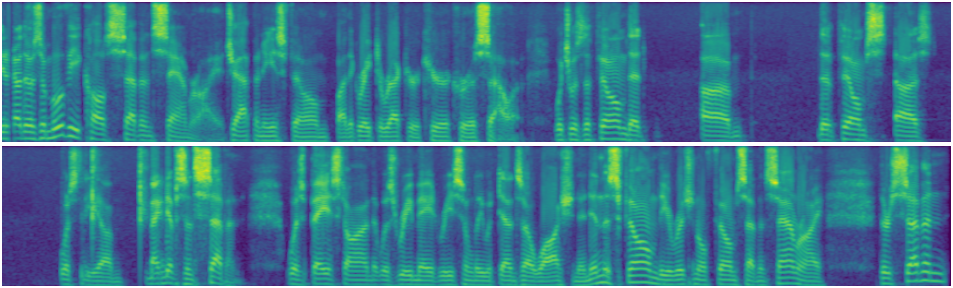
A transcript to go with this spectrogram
you know, there was a movie called Seven Samurai, a Japanese film by the great director Akira Kurosawa, which was the film that, um, the film's uh, was the um, Magnificent Seven was based on that was remade recently with Denzel Washington. In this film, the original film Seven Samurai, there's seven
